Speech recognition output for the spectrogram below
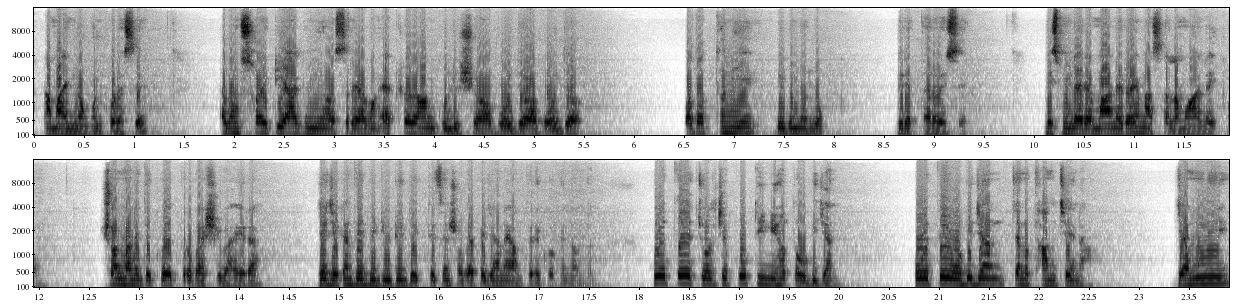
আকাম আইন লঙ্ঘন করেছে এবং ছয়টি আগ্নেয় অস্ত্র এবং একশো রাউন্ড গুলি সহ বৈধ অবৈধ পদার্থ নিয়ে বিভিন্ন লোক গ্রেপ্তার হয়েছে। বিসমিল্লাহ রহমানের রহিম, আসসালামু আলাইকুম। সম্মানিত কুয়েত প্রবাসী ভাইরা যে যেখান থেকে ভিডিওটি দেখতেছেন সবাইকে জানাই আন্তরিক অভিনন্দন। কুয়েতে চলছে প্রতিনিহত অভিযান। কুয়েতে অভিযান যেন থামছে না। যেমনই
